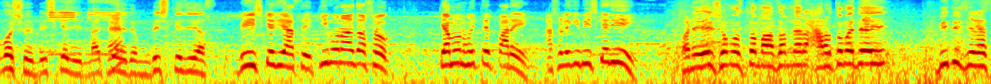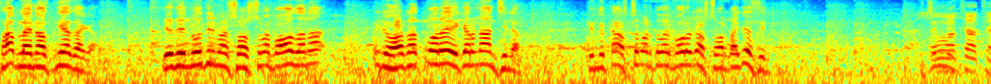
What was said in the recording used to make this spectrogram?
অবশ্যই বিশ কেজি হ্যাঁ? বিশ কেজি আছে। বিশ কেজি আছে। কি মনে হয় দর্শক কেমন হইতে পারে? আসলে কি বিশ কেজি? মানে এই সমস্ত মাছ আপনার আরও তো মধ্যে বিদেশিরা সাপ্লাই মাছ নিয়ে জায়গা যে যে নদীর মাছ সবসময় পাওয়া যায় না এটা হঠাৎ পরে এই কারণে আনছিলাম। কিন্তু কাস্টমার তো ভাই বড় কাস্টমার পাইতেছি। আচ্ছা আচ্ছা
